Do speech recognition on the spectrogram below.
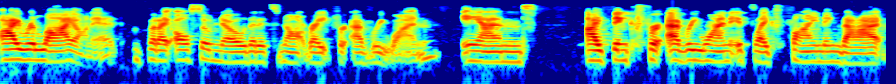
I rely on it, but I also know that it's not right for everyone. And I think for everyone it's like finding that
